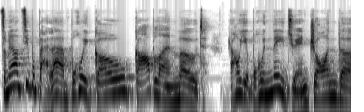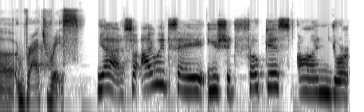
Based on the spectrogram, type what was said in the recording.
怎么样既不摆烂，不会 go goblin mode，然后也不会内卷 join the rat race？ Yeah, so I would say you should focus on your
